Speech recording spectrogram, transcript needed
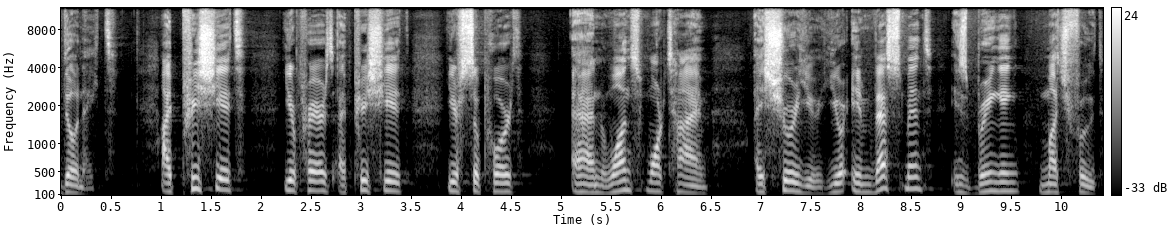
donate. I appreciate your prayers, I appreciate your support, and once more time, I assure you, your investment is bringing much fruit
